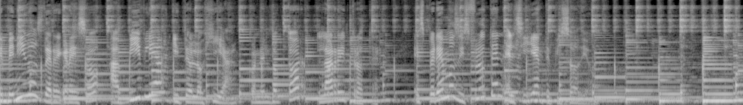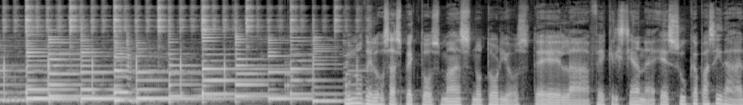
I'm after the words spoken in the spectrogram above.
Bienvenidos de regreso a Biblia y Teología con el doctor Larry Trotter. Esperemos disfruten el siguiente episodio. Uno de los aspectos más notorios de la fe cristiana es su capacidad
